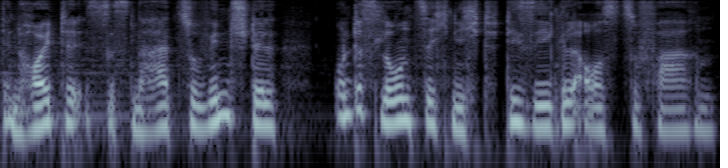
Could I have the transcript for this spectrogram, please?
denn heute ist es nahezu windstill und es lohnt sich nicht, die Segel auszufahren.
